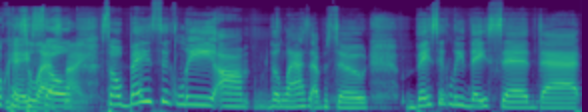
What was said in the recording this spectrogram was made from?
Okay, get to last so night. so basically, um, the last episode, basically they said that.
